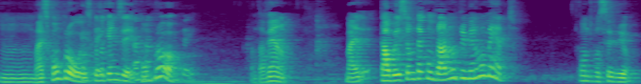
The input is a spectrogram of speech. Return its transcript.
hum, mas comprou, isso que eu tô Comprei. querendo dizer. Aham, comprou. comprei. Então, tá vendo? Mas talvez você não tenha comprado no primeiro momento. Quando você viu.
